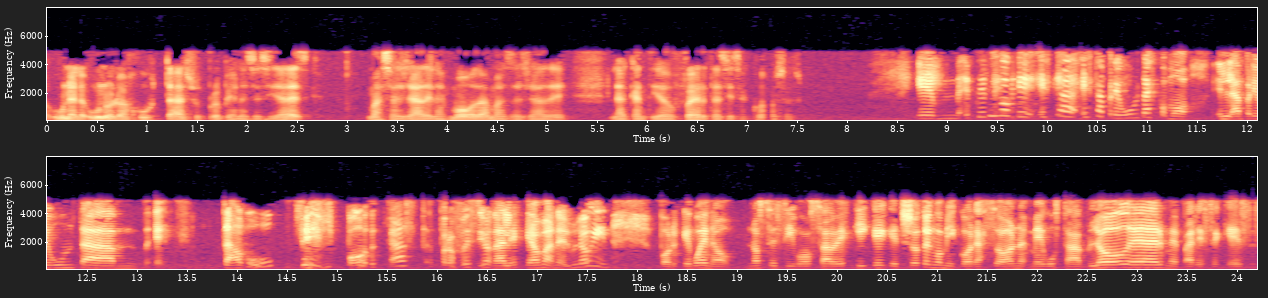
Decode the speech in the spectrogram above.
uno lo ajusta a sus propias necesidades, más allá de las modas, más allá de la cantidad de ofertas y esas cosas. Eh, te digo que esta, esta pregunta es como la pregunta eh, tabú del podcast, profesionales que aman el blogging, porque bueno, no sé si vos sabes, Quique, que yo tengo mi corazón, me gusta Blogger, me parece que es,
